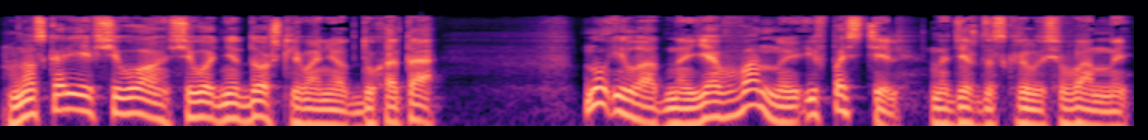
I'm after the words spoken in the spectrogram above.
Но, скорее всего, сегодня дождь ливанет, духота. «Ну и ладно, я в ванную и в постель», — Надежда скрылась в ванной.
